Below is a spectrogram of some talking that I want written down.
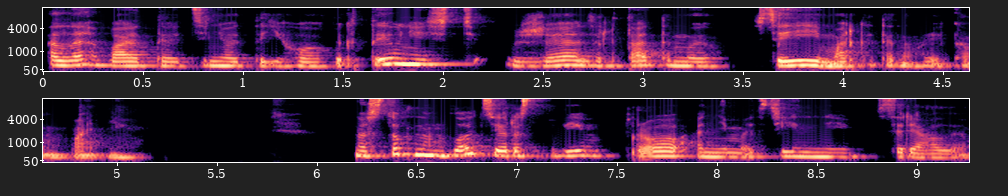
але варто оцінювати його ефективність вже з результатами всієї маркетингової кампанії. В наступному блоці я розповім про анімаційні серіали.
